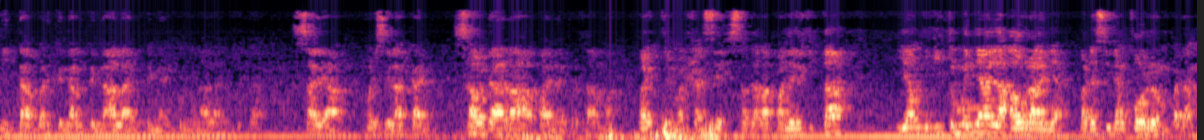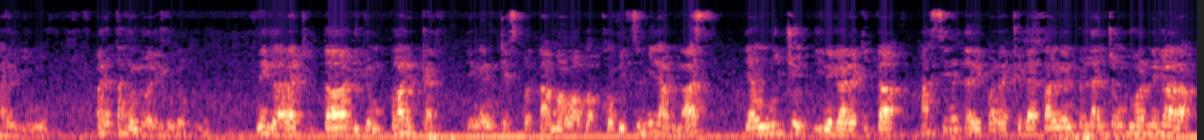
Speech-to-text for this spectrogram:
kita berkenal-kenalan dengan pengenalan kita. Saya persilakan saudara panel pertama. Baik, terima kasih saudara panel kita yang begitu menyala auranya pada sidang forum pada hari ini. Pada tahun 2020, negara kita digemparkan dengan kes pertama wabak COVID-19 yang wujud di negara kita hasil daripada kedatangan pelancong luar negara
